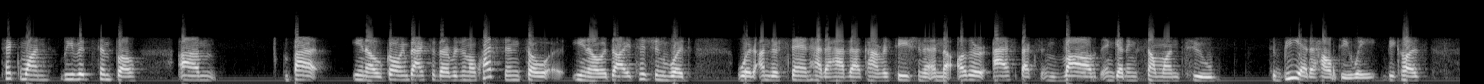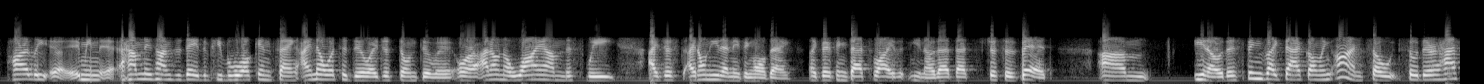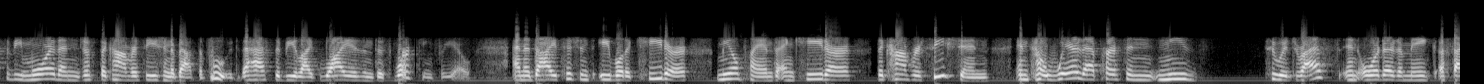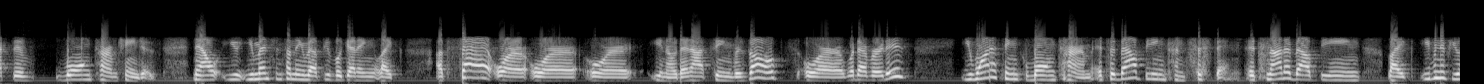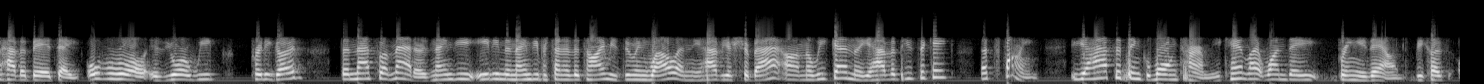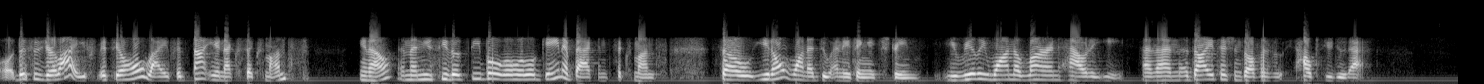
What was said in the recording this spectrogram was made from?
Pick one. Leave it simple. Um, but, you know, going back to the original question, so, you know, a dietitian would, would understand how to have that conversation and the other aspects involved in getting someone to, to be at a healthy weight because hardly i mean how many times a day do people walk in saying i know what to do i just don't do it or i don't know why i'm this weight I just I don't eat anything all day. Like I think that's why you know that that's just as bad. Um, you know, there's things like that going on. So so there has to be more than just the conversation about the food. There has to be like why isn't this working for you? And a dietitian's able to cater meal plans and cater the conversation into where that person needs to address in order to make effective long-term changes. Now, you, you mentioned something about people getting like upset or or or you know they're not seeing results or whatever it is you want to think long term. It's about being consistent. It's not about being like even if you have a bad day overall is your week pretty good? Then that's what matters. 90 80 to 90 percent of the time you're doing well and you have your shabbat on the weekend or you have a piece of cake that's fine. You have to think long term. You can't let one day bring you down because oh, this is your life. It's your whole life. It's not your next six months you know, and then you see those people who will gain it back in six months. So you don't want to do anything extreme. You really want to learn how to eat, and then a dietitian's office helps you do that.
